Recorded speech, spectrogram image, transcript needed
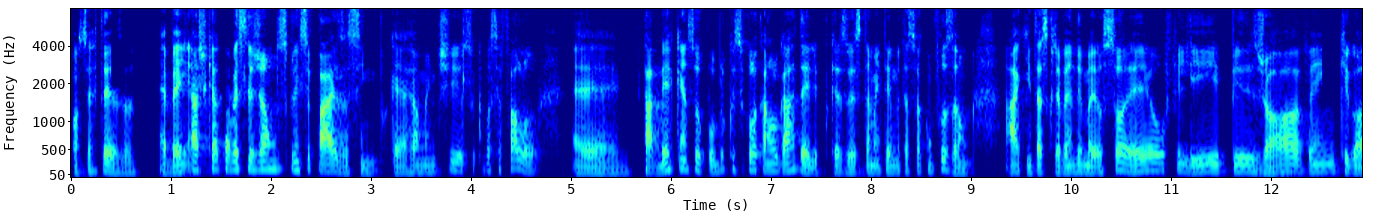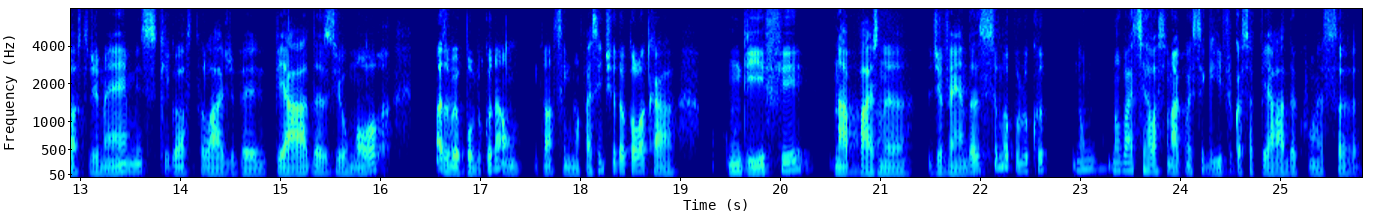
Com certeza. É bem acho que talvez seja um dos principais, assim, porque é realmente isso que você falou. É saber quem é seu público e se colocar no lugar dele, porque às vezes também tem muita essa confusão. Ah, quem tá escrevendo e-mail sou eu, Felipe, jovem, que gosto de memes, que gosto lá de ver piadas e humor, mas o meu público não. Então, assim, não faz sentido eu colocar um GIF na página de vendas se o meu público não, não vai se relacionar com esse GIF, com essa piada, com essa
